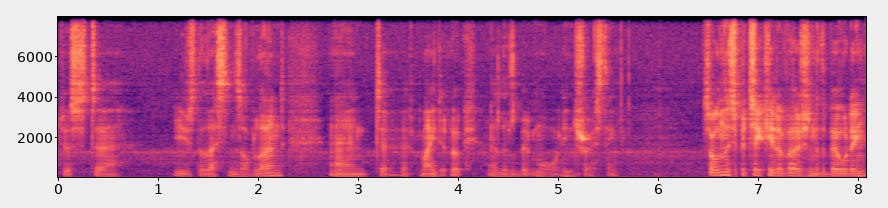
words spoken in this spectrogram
Just uh, the lessons I've learned and uh, made it look a little bit more interesting. So on this particular version of the building,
